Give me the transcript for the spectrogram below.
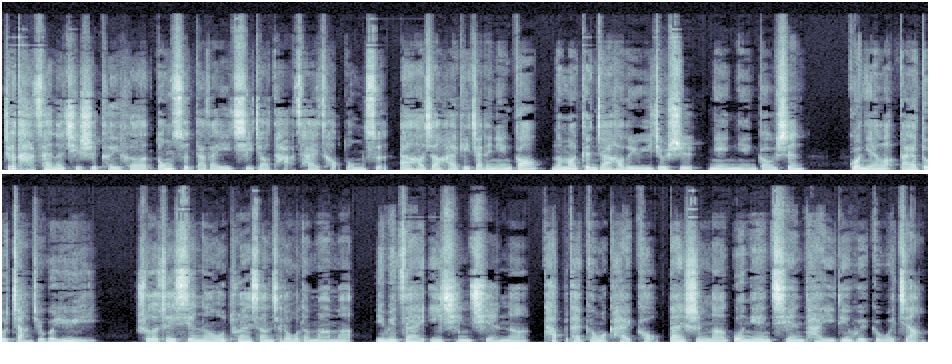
这个塔菜呢，其实可以和冬笋搭在一起，叫塔菜炒冬笋。大家好像还可以加点年糕，那么更加好的寓意就是年年高升。过年了，大家都讲究个寓意。说到这些呢，我突然想起了我的妈妈，因为在疫情前呢，他不太跟我开口，但是呢，过年前他一定会给我讲。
